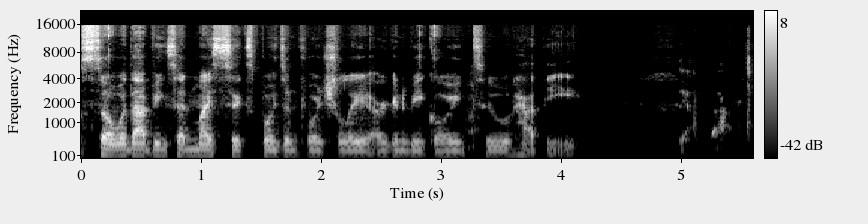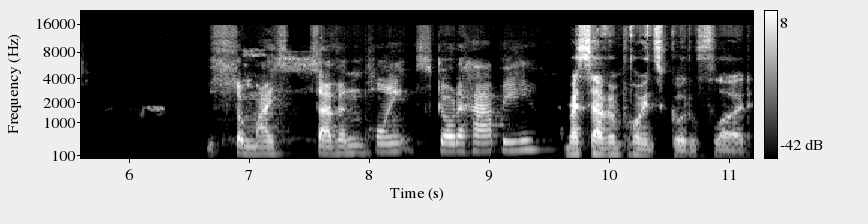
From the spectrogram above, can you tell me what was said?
so with that being said, my six points unfortunately are going to be going to Happy. Yeah. So my seven points go to Happy. My seven points go to Flood.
